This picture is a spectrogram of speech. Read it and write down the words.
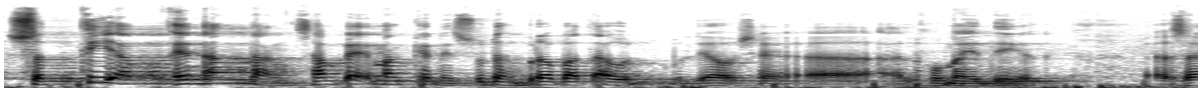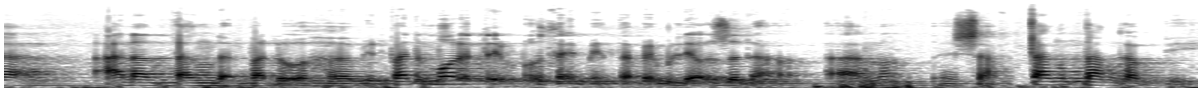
Setiap enang sampai makin sudah berapa tahun beliau saya uh, Al Humaydi saya anantang pada Wahabi pada murid Ibn Taymiyah tapi beliau sudah uh, insya tang tangkapi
